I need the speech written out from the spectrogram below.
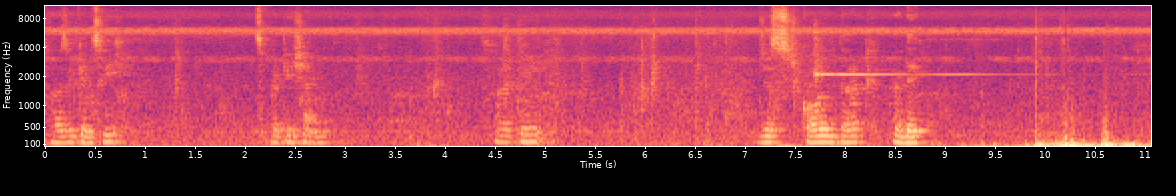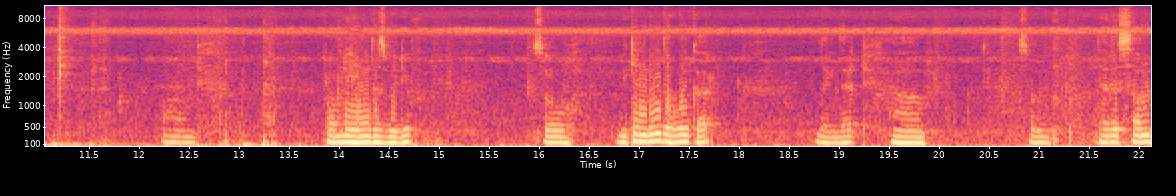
so as you can see it's pretty shiny. So let me just call that a day. And probably end this video. So we can do the whole car like that. Um, so there is some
